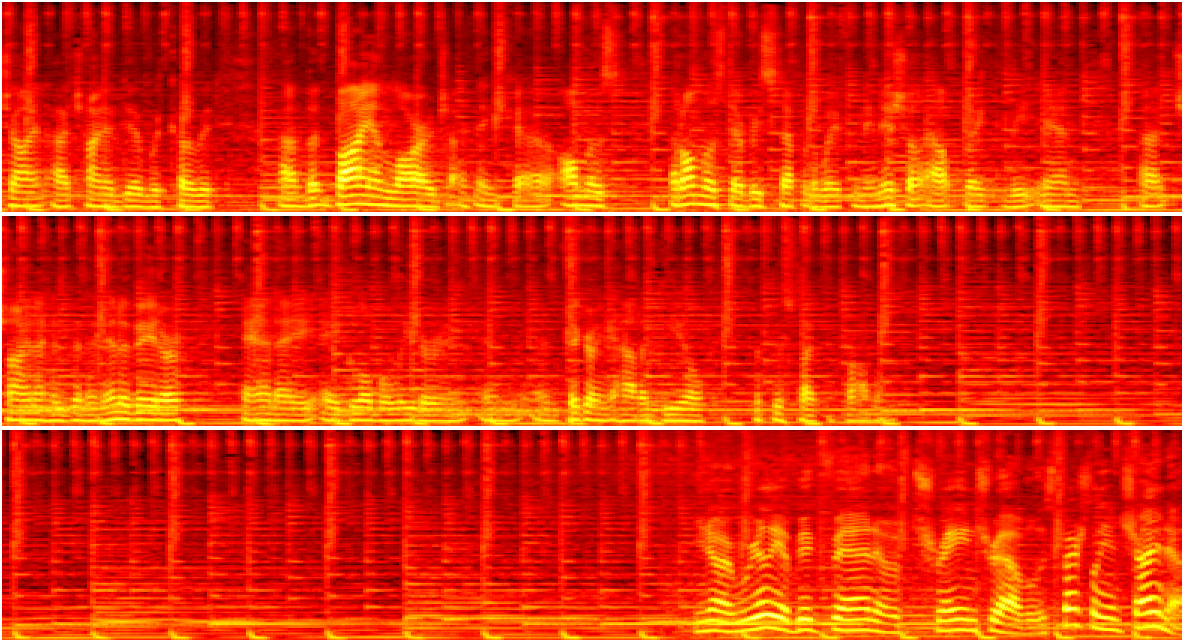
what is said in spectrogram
China, uh, China did with COVID. Uh, but by and large, I think uh, almost at almost every step of the way, from the initial outbreak to the end, uh, China has been an innovator and a, a global leader in, in, in figuring out how to deal with this type of problem. You know, I'm really a big fan of train travel, especially in China,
